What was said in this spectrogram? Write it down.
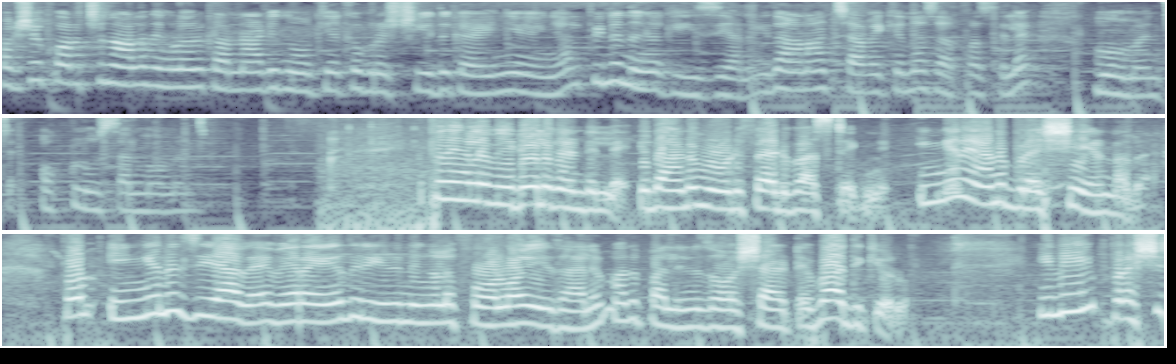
പക്ഷേ കുറച്ച് നാൾ നിങ്ങളൊരു കണ്ണാടി നോക്കിയൊക്കെ ബ്രഷ് ചെയ്ത് കഴിഞ്ഞ് കഴിഞ്ഞാൽ പിന്നെ നിങ്ങൾക്ക് ഈസിയാണ്. ഇതാണ് ആ ചവയ്ക്കുന്ന സർഫസിലെ മൂവ്മെന്റ് ഒക്ലൂസൽ മൂവ്മെന്റ് ഇപ്പോൾ നിങ്ങൾ വീഡിയോയിൽ കണ്ടില്ലേ? ഇതാണ് മോഡിഫൈഡ് ബാസ് ടെക്നിക് ഇങ്ങനെയാണ് ബ്രഷ് ചെയ്യേണ്ടത്. അപ്പം ഇങ്ങനെ ചെയ്യാതെ വേറെ ഏത് രീതി നിങ്ങൾ ഫോളോ ചെയ്താലും അത് പല്ലിന് ദോഷമായിട്ടേ ബാധിക്കുള്ളൂ. ഇനി ബ്രഷ്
